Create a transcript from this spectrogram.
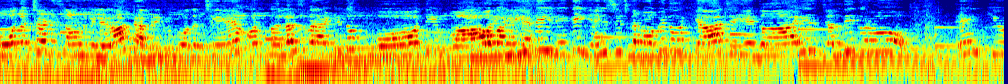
बहुत अच्छा डिस्काउंट मिलेगा। फैब्रिक भी बहुत अच्छे हैं और कलर्स वैरायटी तो बहुत ही वाह यहीं से ही लेके यहीं स्टिच करवाओगे तो और क्या चाहिए? गाइस जल्दी करो। थैंक यू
